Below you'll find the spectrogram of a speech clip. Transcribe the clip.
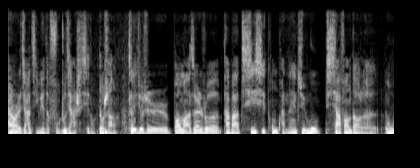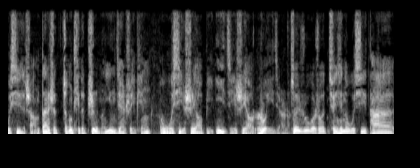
L 二加级别的辅助驾驶系统都上了，所以就是宝马虽然说它把七系同款的那巨幕下放到了五系上，但是整体的智能硬件水平，五系是要比 E 级是要弱一截的。所以如果说全新的五系它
